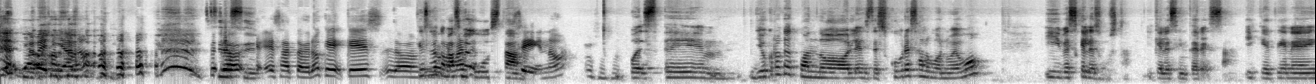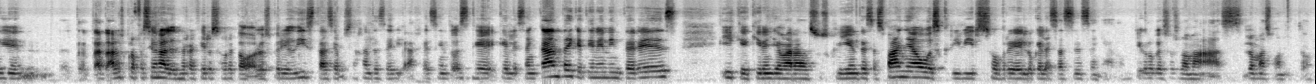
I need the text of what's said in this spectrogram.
ya, venía, ¿no? Pero, exacto, ¿no? ¿Qué, es lo, ¿Qué es lo, que, más, me gusta? Sí, ¿no? Pues em, yo creo que cuando les descubres algo nuevo y ves que les gusta y que les interesa y que tienen a los profesionales me refiero sobre todo a los periodistas y a los agentes de viajes, entonces que, que, les encanta y que tienen interés y que quieren llevar a sus clientes a España o escribir sobre lo que les has enseñado. Yo creo que eso es lo más, lo más bonito.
